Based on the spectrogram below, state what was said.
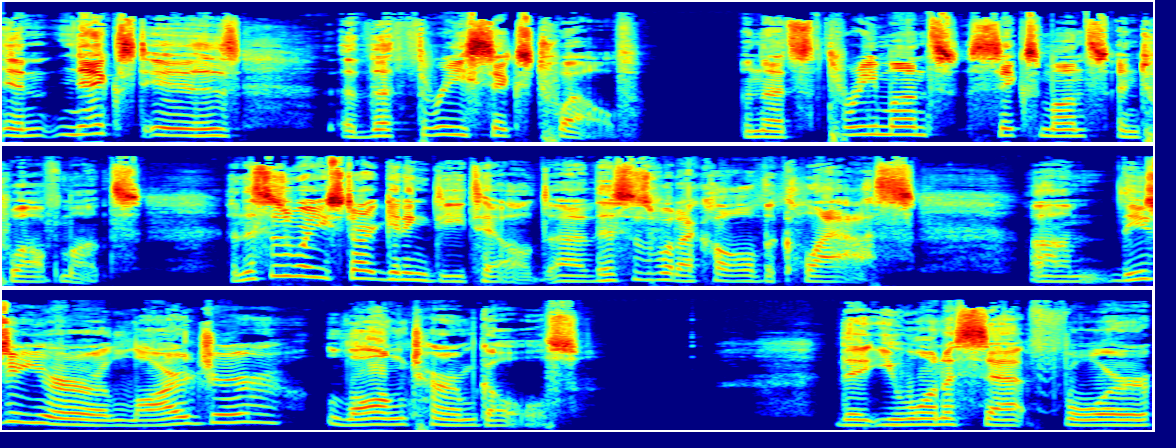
And next is the three six twelve, and that's three months, six months, and twelve months. And this is where you start getting detailed. Uh, this is what I call the class. Um, these are your larger, long-term goals that you want to set for.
